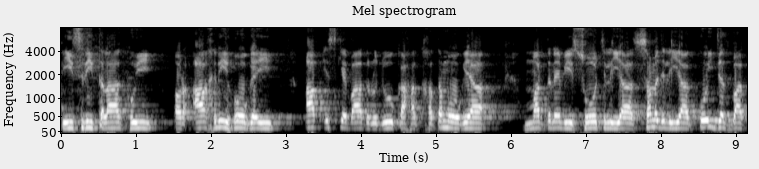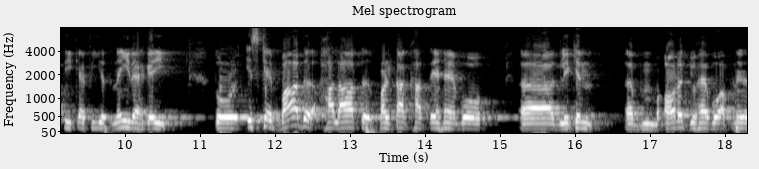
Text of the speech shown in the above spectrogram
تیسری طلاق ہوئی اور آخری ہو گئی۔ اب اس کے بعد رجوع کا حق ختم ہو گیا۔ مرد نے بھی سوچ لیا، سمجھ لیا، کوئی جذباتی کیفیت نہیں رہ گئی۔ تو اس کے بعد حالات پلٹا کھاتے ہیں وہ لیکن عورت جو ہے وہ اپنے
